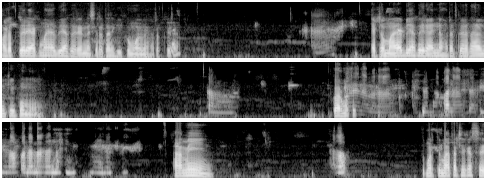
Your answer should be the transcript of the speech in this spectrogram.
হঠাৎ করে এক মায়া বিয়া করে না, সেটা তার কি কমো আমি হঠাৎ করে? একটা মায়া বিয়া করে না, হঠাৎ করে তার আমি কি কমো? আমি? তোমার কি মাথা ঠিক আছে?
